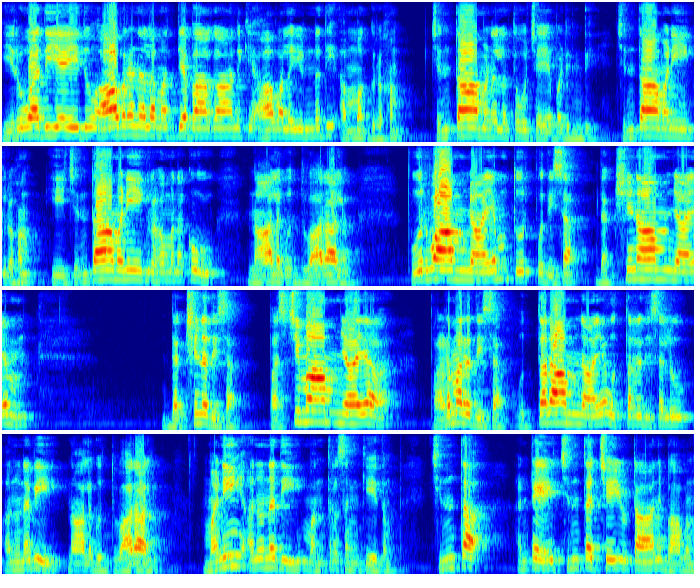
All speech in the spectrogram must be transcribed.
ఇరవై ఐదు ఆవరణల మధ్య భాగానికి ఆవలయున్నది అమ్మ గృహం. చింతామణులతో చేయబడింది. చింతామణి గృహం. ఈ చింతామణి గృహమునకు నాలుగు ద్వారాలు. పూర్వామ్నాయం తూర్పు దిశ. దక్షిణామ్నాయం దక్షిణ దిశ. పశ్చిమామ్నాయ పడమర దిశ. ఉత్తరామ్నాయ ఉత్తర దిశలు అనునవి నాలుగు ద్వారాలు. మణి అనునది మంత్ర సంకేతం. చింత అంటే చింత చేయుట అని భావం.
